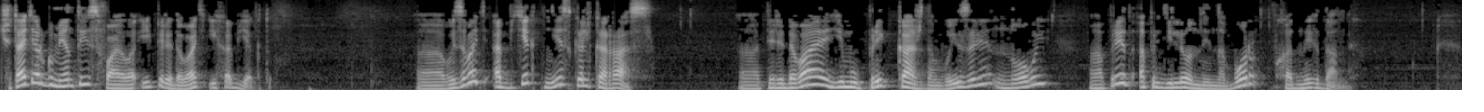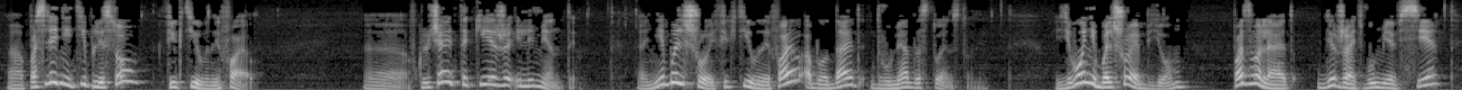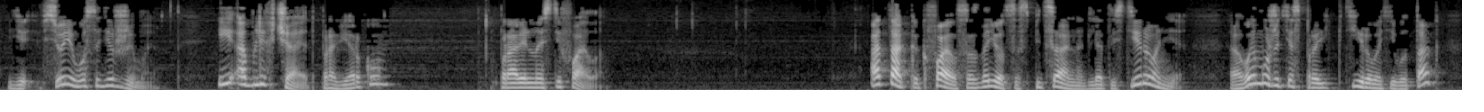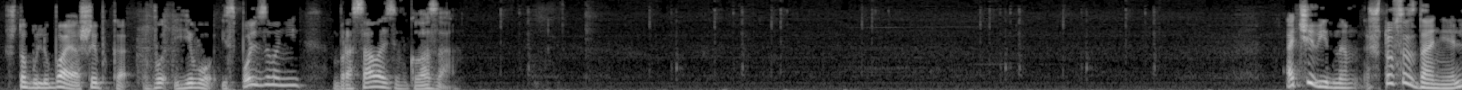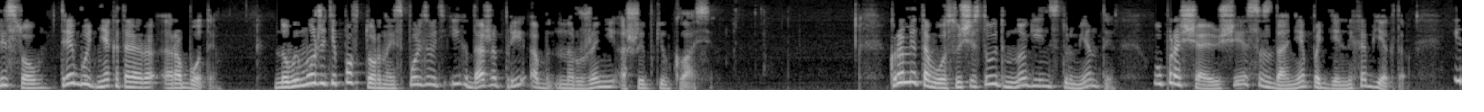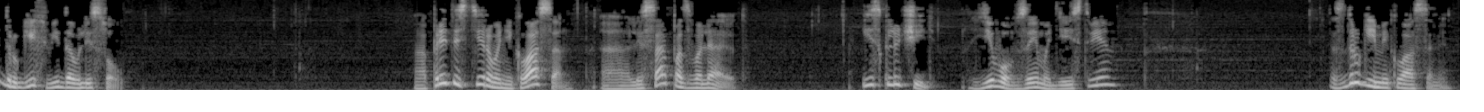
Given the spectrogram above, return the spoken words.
Читать аргументы из файла и передавать их объекту. А, вызывать объект несколько раз, а, передавая ему при каждом вызове новый а, предопределенный набор входных данных. Последний тип лесов, фиктивный файл, включает такие же элементы – Небольшой фиктивный файл обладает двумя достоинствами. Его небольшой объем позволяет держать в уме все, все его содержимое и облегчает проверку правильности файла. А так как файл создается специально для тестирования, вы можете спроектировать его так, чтобы любая ошибка в его использовании бросалась в глаза. Очевидно, что создание лесов требует некоторой работы, но вы можете повторно использовать их даже при обнаружении ошибки в классе. Кроме того, существуют многие инструменты, упрощающие создание поддельных объектов и других видов лесов. А при тестировании класса э, леса позволяют исключить его взаимодействие с другими классами.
